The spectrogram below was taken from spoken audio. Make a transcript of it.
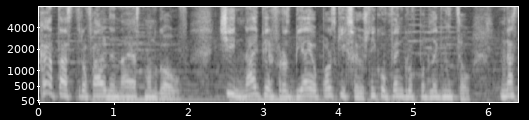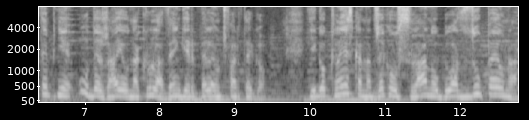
katastrofalny najazd Mongołów. Ci najpierw rozbijają polskich sojuszników Węgrów pod Legnicą, następnie uderzają na króla Węgier Belę IV. Jego klęska nad rzeką Slaną była zupełna,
